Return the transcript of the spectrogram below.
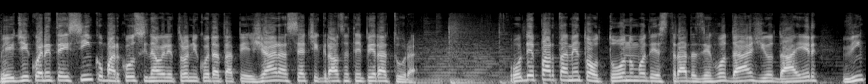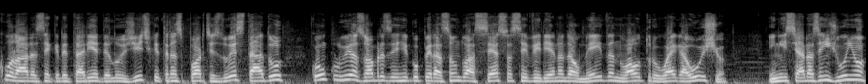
Meio-dia 45 marcou o sinal eletrônico da Tapejara, 7 graus a temperatura. O Departamento Autônomo de Estradas e Rodagem, o DAER, vinculado à Secretaria de Logística e Transportes do Estado, concluiu as obras de recuperação do acesso a Severiano da Almeida no Alto Uruguai Gaúcho. Iniciadas em junho,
